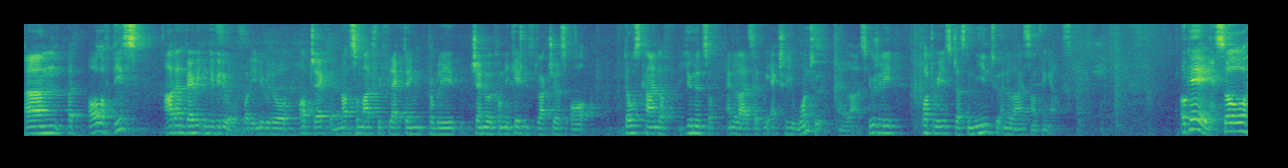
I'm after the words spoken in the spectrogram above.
Um, but all of these are then very individual for the individual object and not so much reflecting probably general communication structures or those kind of units of analyze that we actually want to analyze. Usually pottery is just a mean to analyze something else. Okay, so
